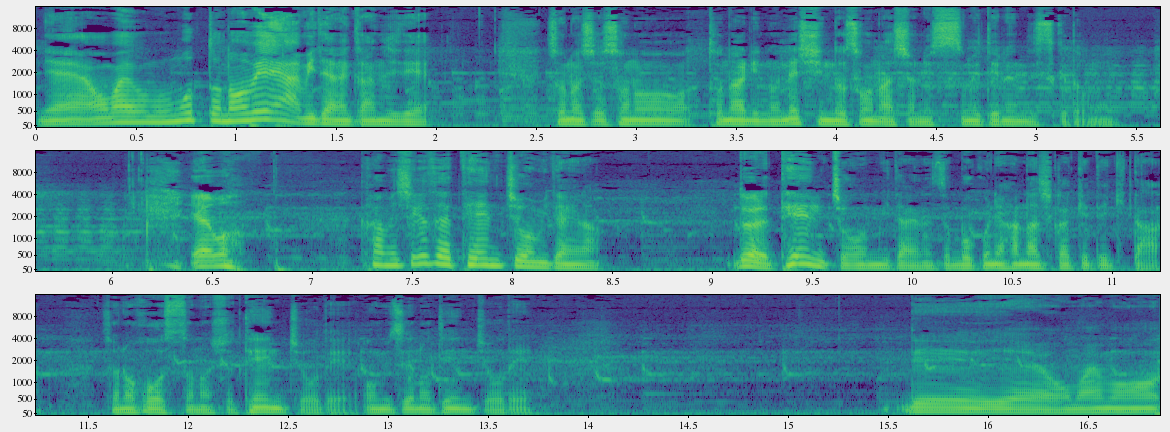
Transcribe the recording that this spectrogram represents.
いやお前ももっと飲めやみたいな感じで、その人、その隣のね、しんどそうな人に勧めてるんですけども。いやもう、勘弁してください、店長みたいな。どうやら店長みたいなんですよ。僕に話しかけてきた、そのホストの人、店長で、お店の店長で。で、いや、お前も、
